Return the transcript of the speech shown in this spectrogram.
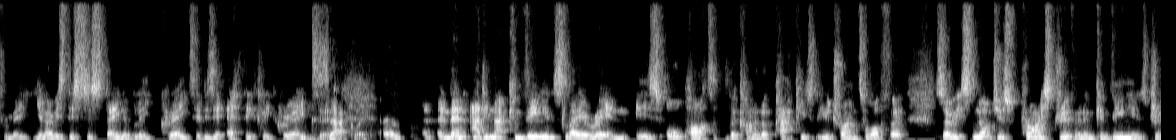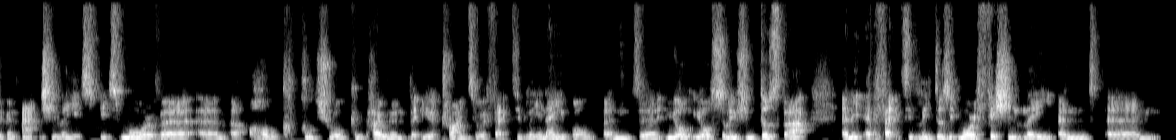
from me? You know, is this sustainably creative? Is it ethically creative? Exactly. Um, and, and, then adding that convenience layer in is all part of the kind of the package that you're trying to offer. So it's not just price driven and convenience driven. Actually, it's it's more of a, um, a whole cultural component that you're trying to effectively enable. And uh, your your solution does that, and it effectively does it more efficiently and um,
